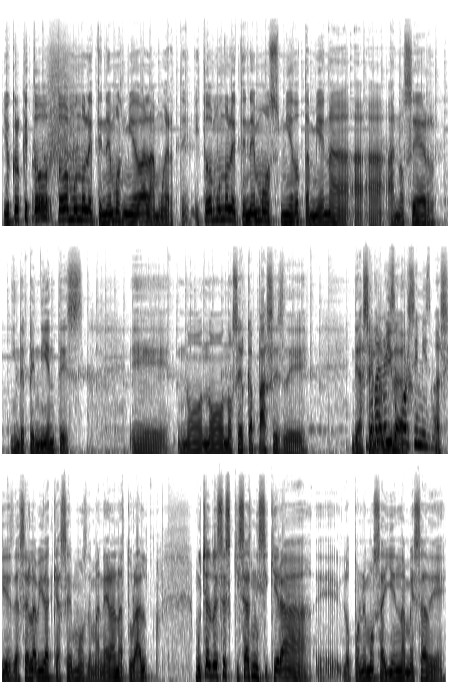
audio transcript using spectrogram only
Yo creo que todo Uf. todo mundo le tenemos miedo a la muerte y todo mundo le tenemos miedo también a, a- a- a no ser independientes, eh, no, no, no ser capaces de, de hacer la vida. por sí mismo. Así es, de hacer la vida que hacemos de manera natural. Muchas veces quizás ni siquiera eh, lo ponemos ahí en la mesa de,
